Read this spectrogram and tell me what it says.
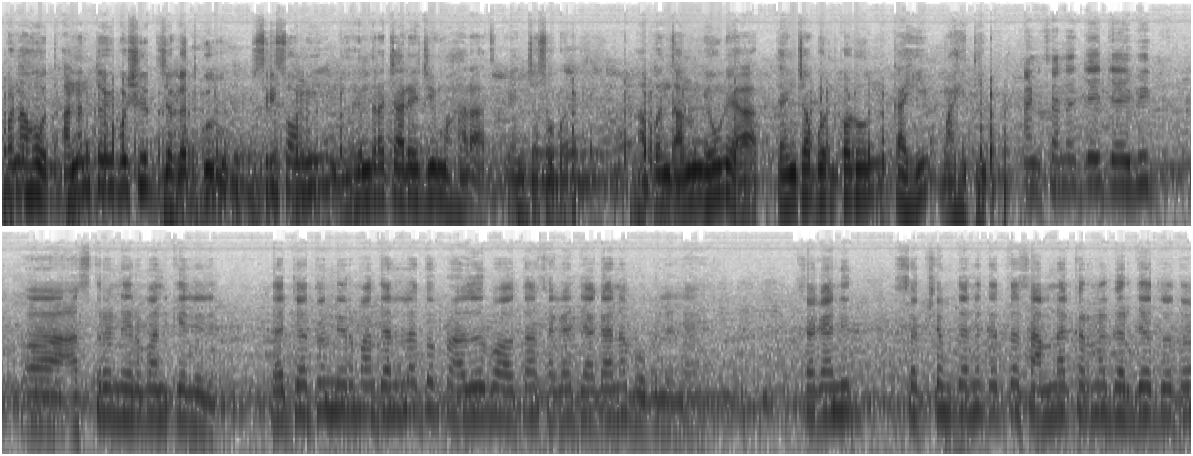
आपण आहोत अनंत विभूषित जगद्गुरू श्री स्वामी नरेंद्राचार्यजी महाराज यांच्यासोबत. आपण जाणून घेऊया त्यांच्याकडून काही माहिती. माणसानं जे जैविक अस्त्र निर्माण केलेले त्याच्यातून निर्माण झालेला तो प्रादुर्भाव होता सगळ्या जगानं भोगलेला आहे. सगळ्यांनी सक्षमतेनं त्याचा सामना करणं गरजेचं होतं.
